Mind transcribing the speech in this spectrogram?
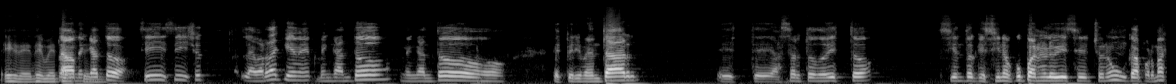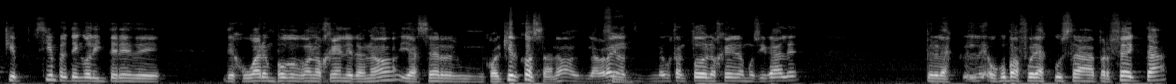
Es de, no, me encantó. Sí, sí, yo la verdad que me, encantó, me encantó experimentar, este, hacer todo esto. Siento que sin Ocupa no lo hubiese hecho nunca, por más que siempre tengo el interés de, jugar un poco con los géneros, ¿no? Y hacer cualquier cosa, ¿no? La verdad que me gustan todos los géneros musicales, pero la, Ocupa fue la excusa perfecta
